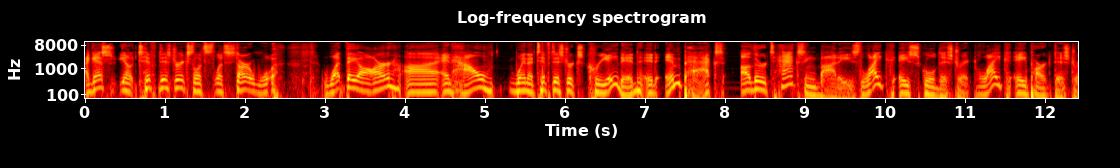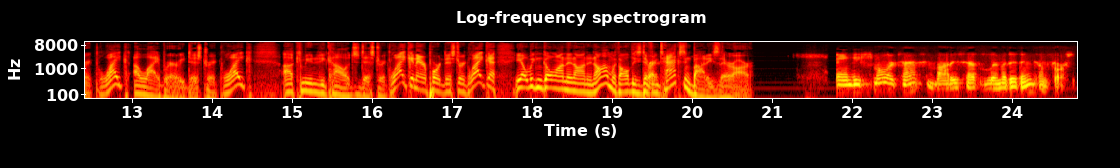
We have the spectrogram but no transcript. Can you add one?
I guess you know TIF districts. Let's let's start what they are uh, and how when a TIF district's created, it impacts other taxing bodies like a school district, like a park district, like a library district, like a community college district, like an airport district, like a you know we can go on and on and on with all these different right. taxing bodies there are. And these smaller taxing bodies have limited income sources.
